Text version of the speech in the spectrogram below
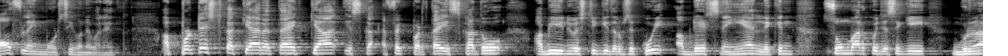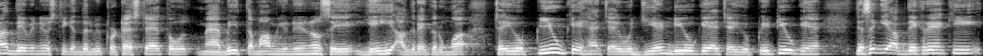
ऑफलाइन मोड से होने वाले हैं। अब प्रोटेस्ट का क्या रहता है? क्या इसका इफ़ेक्ट पड़ता है? इसका तो अभी यूनिवर्सिटी की तरफ़ से कोई अपडेट्स नहीं है, लेकिन सोमवार को जैसे कि गुरु नानक देव यूनिवर्सिटी के अंदर भी प्रोटेस्ट है तो मैं अभी तमाम यूनियनों से यही आग्रह करूँगा, चाहे वो पीयू के हैं, चाहे वो जीएनडीयू के हैं, चाहे वो पीटीयू के हैं। जैसे कि आप देख रहे हैं कि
